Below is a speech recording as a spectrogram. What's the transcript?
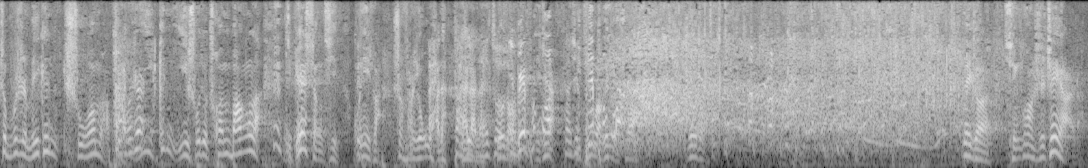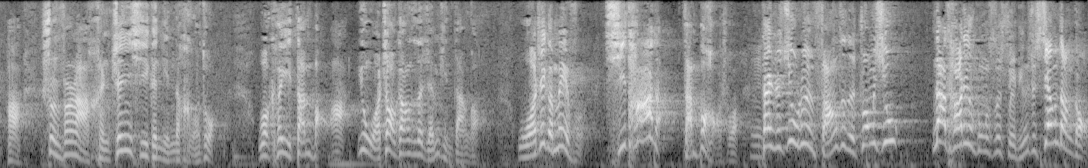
这不是没跟你说吗？怕你一跟你一说就穿帮了，你别生气。我跟你说，顺风有我的。来来来，刘总，你别碰我这样你听我跟你说，刘总，那个情况是这样的啊，顺丰啊很珍惜跟您的合作，我可以担保啊，用我赵刚子的人品担保，我这个妹夫，其他的咱不好说，但是就论房子的装修，那他这个公司水平是相当高。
